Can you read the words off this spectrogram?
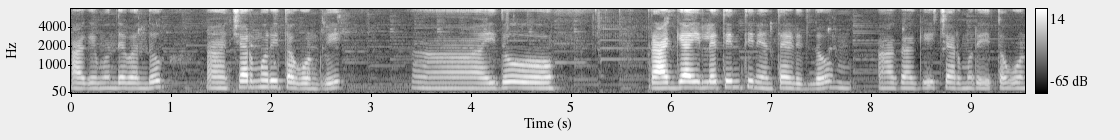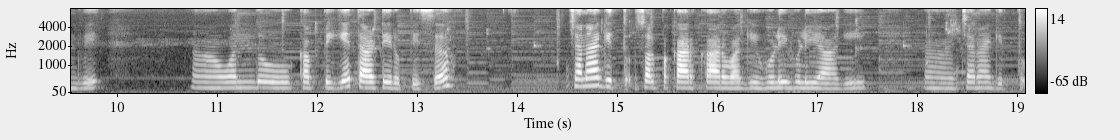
ಹಾಗೆ ಮುಂದೆ ಬಂದು ಚರ್ಮುರಿ ತಗೊಂಡ್ವಿ. ಇದು ಪ್ರಾಗ್ಯ ಇಲ್ಲೇ ತಿಂತೀನಿ ಅಂತ ಹೇಳಿದ್ಲು. ಹಾಗಾಗಿ ಚರ್ಮುರಿ ತಗೊಂಡ್ವಿ. ಒಂದು ಕಪ್ಪಿಗೆ ತರ್ಟಿ ರುಪೀಸ್. ಚೆನ್ನಾಗಿತ್ತು. ಸ್ವಲ್ಪ ಖಾರ ಖಾರವಾಗಿ, ಹುಳಿ ಹುಳಿಯಾಗಿ ಚೆನ್ನಾಗಿತ್ತು.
